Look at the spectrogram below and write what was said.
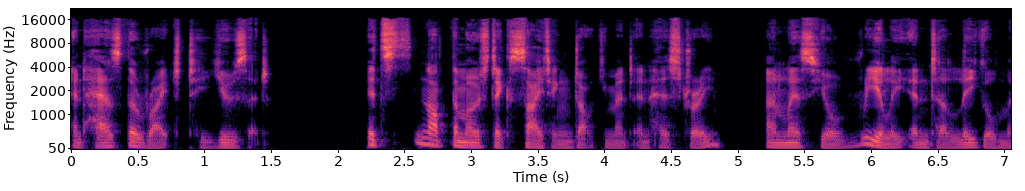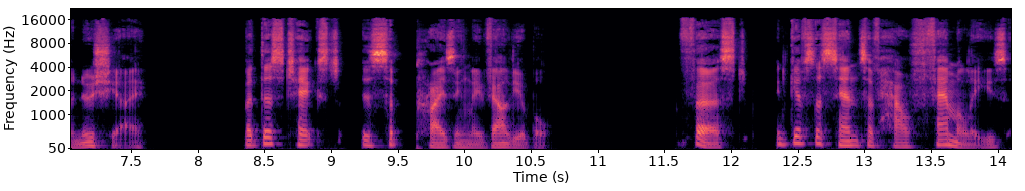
and has the right to use it. It's not the most exciting document in history, unless you're really into legal minutiae, but this text is surprisingly valuable. First, it gives a sense of how families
